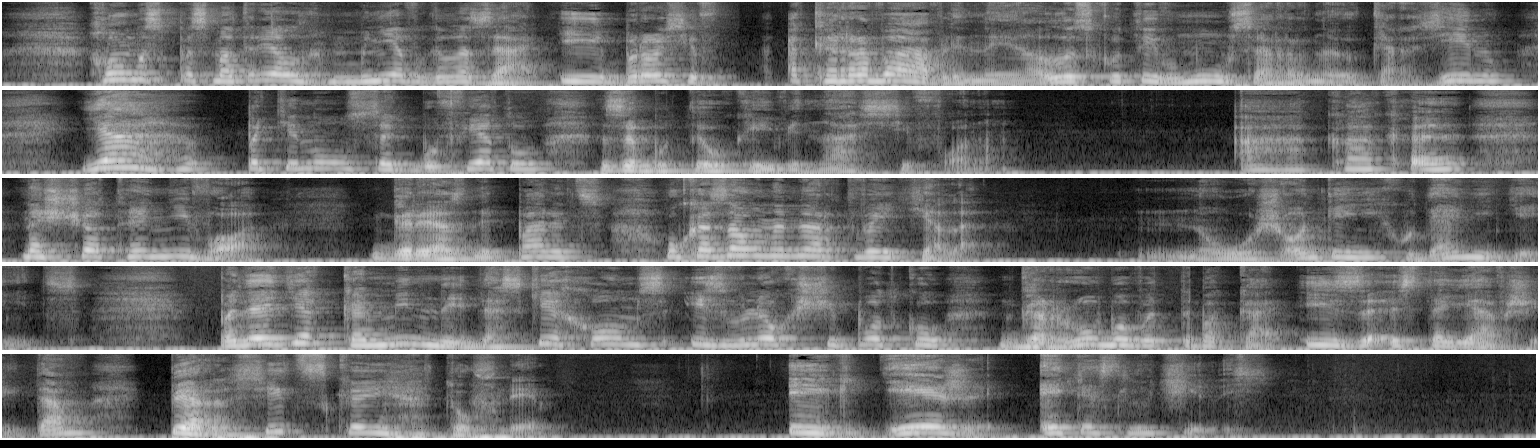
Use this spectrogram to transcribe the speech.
Холмс посмотрел мне в глаза и, бросив окровавленные лоскуты в мусорную корзину, я потянулся к буфету за бутылкой вина с сифоном. «А как э, насчет него?» Грязный палец указал на мертвое тело. «Ну уж он-то никуда не денется». Подойдя к каминной доске, Холмс извлек щепотку грубого табака из стоявшей там персидской туфли. «И где же это случилось?»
